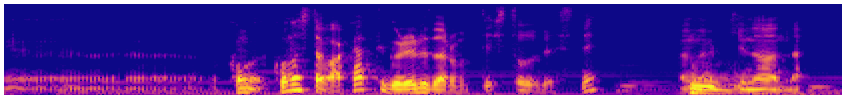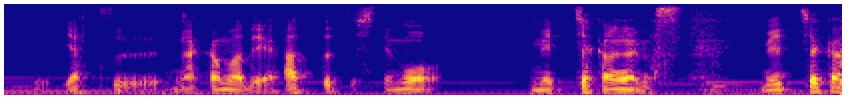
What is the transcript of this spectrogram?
ーんこのこの人は分かってくれるだろうって人ですね。あのうん昨日やつ仲間であったとしても、めっちゃ考えます。めっちゃ考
